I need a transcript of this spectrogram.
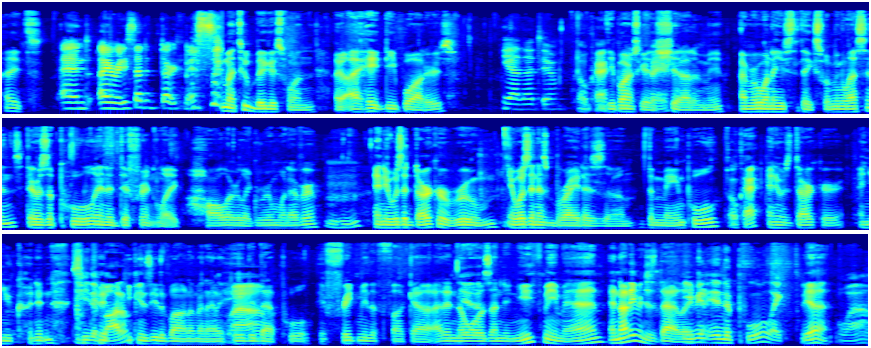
Heights. And I already said it, darkness. My two biggest ones. I, I hate deep waters. Yeah, that too. Okay. Deep water scared the Fair. shit out of me. I remember when I used to take swimming lessons. There was a pool in a different like hall or like room, whatever, Mm-hmm. and it was a darker room. It wasn't as bright as um, the main pool, Okay. and it was darker, and you couldn't See you the could- bottom? You can see the bottom, and I Wow. hated that pool. It freaked me the fuck out. I didn't know Yeah. what was underneath me, man, and not even just that. Like, Even in the pool, like yeah, wow.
